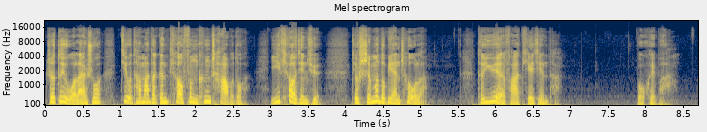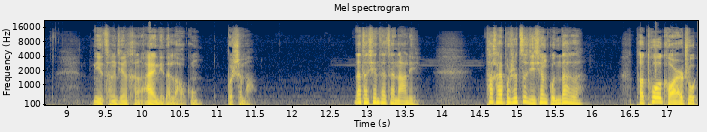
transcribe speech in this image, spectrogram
这对我来说就他妈的跟跳粪坑差不多，一跳进去就什么都变臭了。”他越发贴近他。不会吧，你曾经很爱你的老公，不是吗？那他现在在哪里？他还不是自己先滚蛋了？他脱口而出，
